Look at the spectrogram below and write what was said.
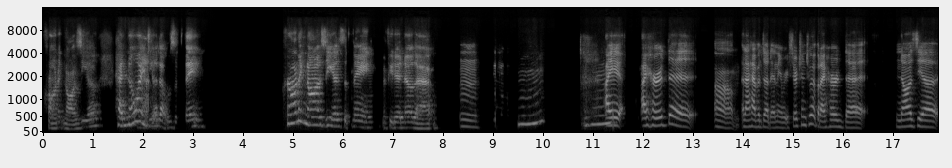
chronic nausea, had no yeah. idea that was a thing. Chronic nausea is a thing, if you didn't know that. Mm. Mm-hmm. Mm-hmm. I I heard that, um, and I haven't done any research into it, but I heard that nausea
